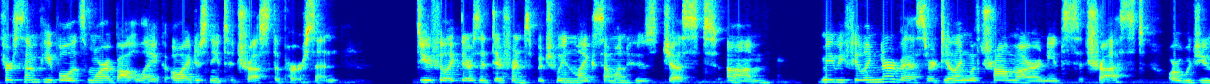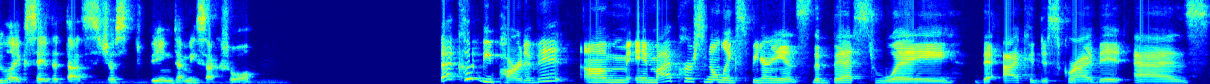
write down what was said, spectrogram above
for some people, it's more about like, oh, I just need to trust the person. Do you feel like there's a difference between like someone who's just um, maybe feeling nervous or dealing with trauma or needs to trust? Or would you like say that that's just being demisexual? That could be part of it. Um, in my personal experience, the best way that I could describe it as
